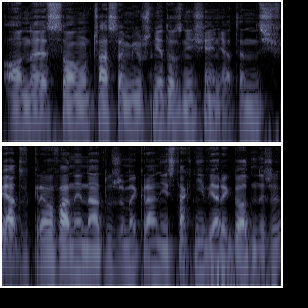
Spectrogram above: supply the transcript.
one są czasem już nie do zniesienia. Ten świat wykreowany na dużym ekranie jest tak niewiarygodny, że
